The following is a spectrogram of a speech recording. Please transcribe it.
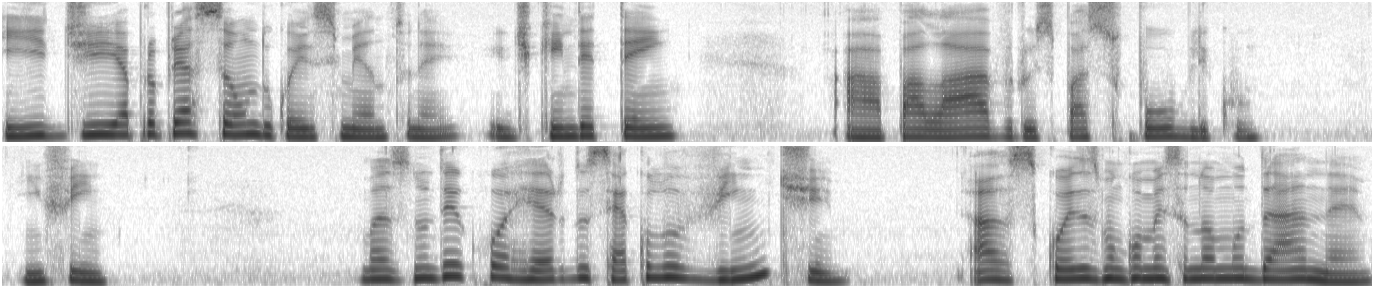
e de apropriação do conhecimento, né? E de quem detém a palavra, o espaço público, enfim. Mas no decorrer do século XX, as coisas vão começando a mudar, né?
